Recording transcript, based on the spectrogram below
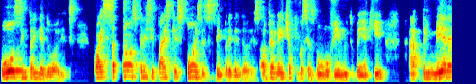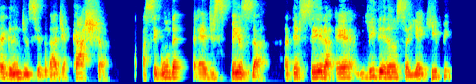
os empreendedores. Quais são as principais questões desses empreendedores? Obviamente, é o que vocês vão ouvir muito bem aqui. A primeira grande ansiedade é caixa. A segunda é despesa. A terceira é liderança e a equipe.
